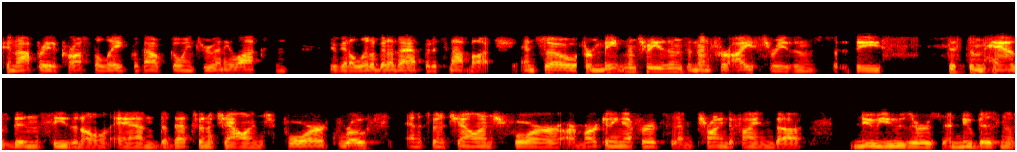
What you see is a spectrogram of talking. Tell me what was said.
can operate across the lake without going through any locks. And you get a little bit of that, but it's not much. And so, for maintenance reasons and then for ice reasons, the system has been seasonal, and that's been a challenge for growth, and it's been a challenge for our marketing efforts and trying to find uh, new users and new business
